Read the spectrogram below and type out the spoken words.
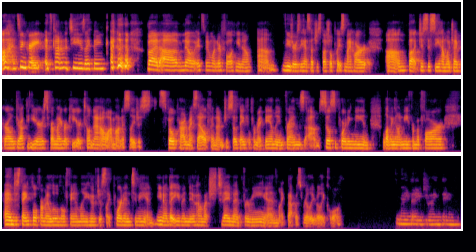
Oh, it's been great. It's kind of a tease, I think. but um, no, it's been wonderful. You know, um, New Jersey has such a special place in my heart. Um, but just to see how much I've grown throughout the years from my rookie year till now, I'm honestly just so proud of myself. And I'm just so thankful for my family and friends um, still supporting me and loving on me from afar. And just thankful for my Louisville family who've just like poured into me. And, you know, they even knew how much today meant for me. And like that was really, really cool. Did anybody do anything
